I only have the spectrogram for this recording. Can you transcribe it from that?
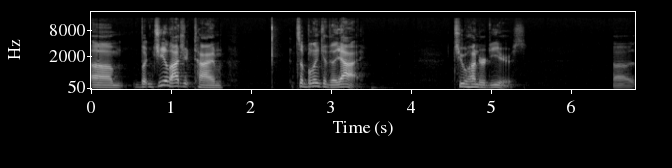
um, but geologic time, it's a blink of the eye. 200 years. Uh,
